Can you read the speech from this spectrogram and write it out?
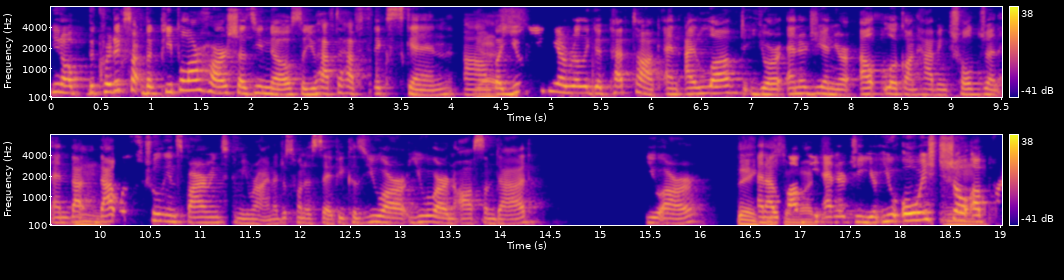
you know, the critics are, the people are harsh, as you know, so you have to have thick skin. Um, yes. But you gave me a really good pep talk, and I loved your energy and your outlook on having children, and that mm. that was truly inspiring to me, Ryan. I just want to say because you are you are an awesome dad. You are, Thank and I so love much. the energy. You you always show mm. up for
